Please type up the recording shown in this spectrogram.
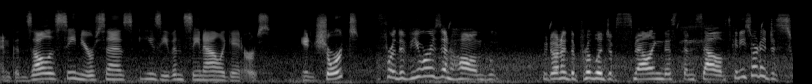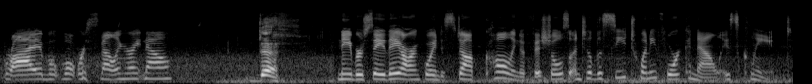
And Gonzalez Sr. says he's even seen alligators. In short, for the viewers at home who, who don't have the privilege of smelling this themselves, can you sort of describe what we're smelling right now? Death. Neighbors say they aren't going to stop calling officials until the C24 canal is cleaned.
